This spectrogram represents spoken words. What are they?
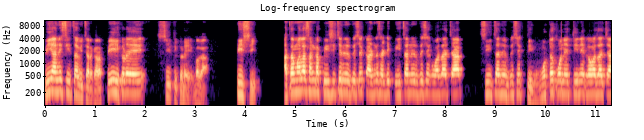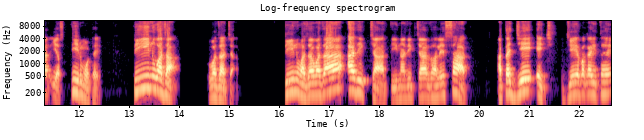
पी आणि सी चा विचार करा. पी इकडे आहे सी तिकडे आहे. बघा. पी सी आता मला सांगा पीसी चे निर्देशक काढण्यासाठी पी चा निर्देशक वजा चार सी चा निर्देशक तीन. मोठं कोण आहे? तीन एक वजा चार यस तीन मोठं आहे. तीन वजा वजा चार. तीन वजा वजा अधिक चार. तीन अधिक चार झाले सात. आता जे एच जे बघा इथं आहे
